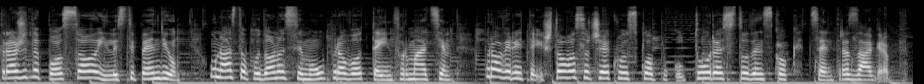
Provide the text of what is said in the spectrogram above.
Tražite posao ili stipendiju? U nastavku donosimo upravo te informacije. Provjerite i što vas očekuje u sklopu kulture Studentskog centra Zagreb.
